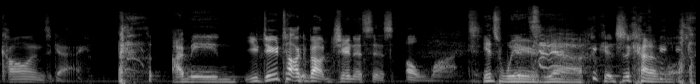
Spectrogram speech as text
Collins guy. I mean, You do talk about Genesis a lot. It's weird, yeah. It's kind of.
